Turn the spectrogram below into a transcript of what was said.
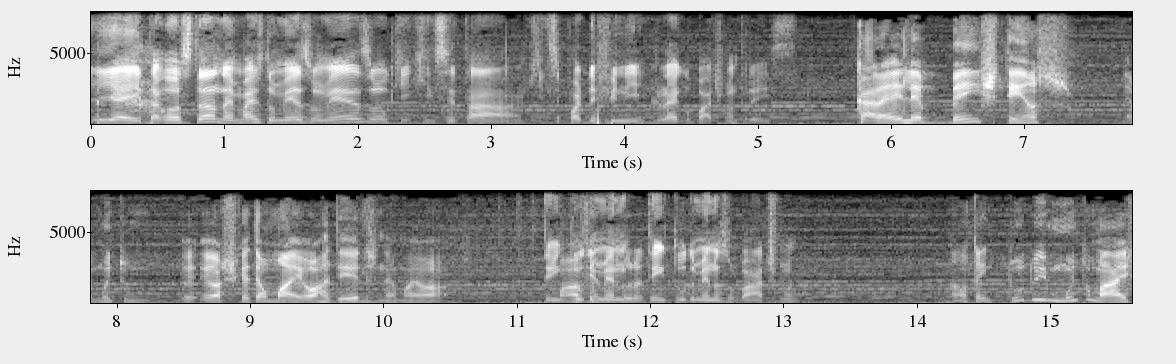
E aí, tá gostando? É mais do mesmo mesmo? O que que você tá, o que que você pode definir Lego Batman 3? Cara, ele é bem extenso. É muito. Eu acho que até o maior deles, né? Maior. Tem Uma tudo, menos, tem tudo menos o Batman? Não, tem tudo e muito mais.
